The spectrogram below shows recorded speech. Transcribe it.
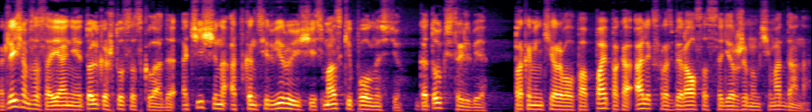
Отличном состоянии, только что со склада, очищено от консервирующей смазки полностью, готов к стрельбе», прокомментировал Папай, пока Алекс разбирался с содержимым чемодана.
